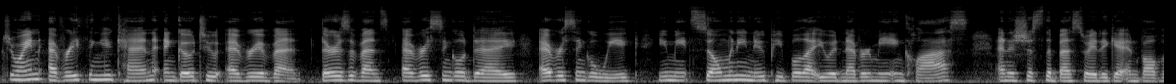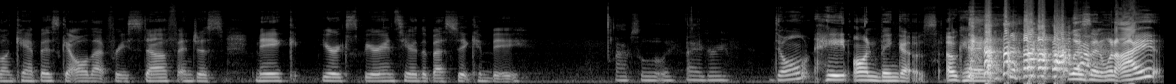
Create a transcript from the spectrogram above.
Join everything you can and go to every event. There's events every single day, every single week. You meet so many new people that you would never meet in class, and it's just the best way to get involved on campus, get all that free stuff, and just make your experience here the best it can be. Absolutely, I agree. Don't hate on bingos, okay? Listen, when I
